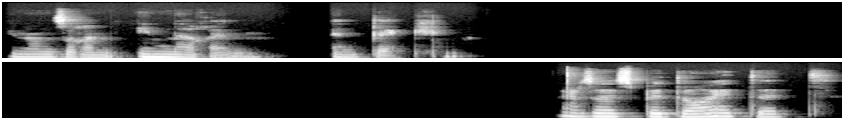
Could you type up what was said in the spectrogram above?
in unserem Inneren entdecken. Also es bedeutet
